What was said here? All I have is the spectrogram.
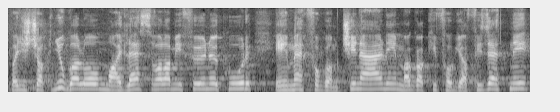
vagyis csak nyugalom, majd lesz valami főnök úr, én meg fogom csinálni, maga ki fogja fizetni,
